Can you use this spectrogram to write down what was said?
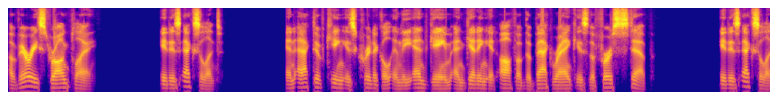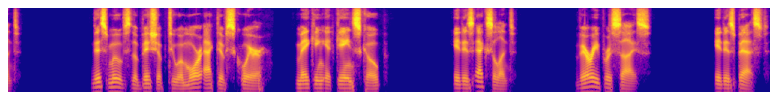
A very strong play. It is excellent. An active king is critical in the endgame and getting it off of the back rank is the first step. It is excellent. This moves the bishop to a more active square, making it gain scope. It is excellent. Very precise. It is best.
